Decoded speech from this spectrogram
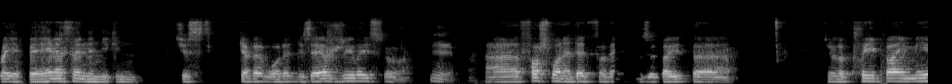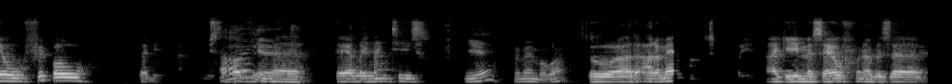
write about anything and you can just give it what it deserves, really. So yeah. Uh, first one I did for them was about the, you know, the play-by-mail football that they used to oh, have yeah. in the, the early 90s. Yeah, remember what? So I, I remember that game myself when I was a,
